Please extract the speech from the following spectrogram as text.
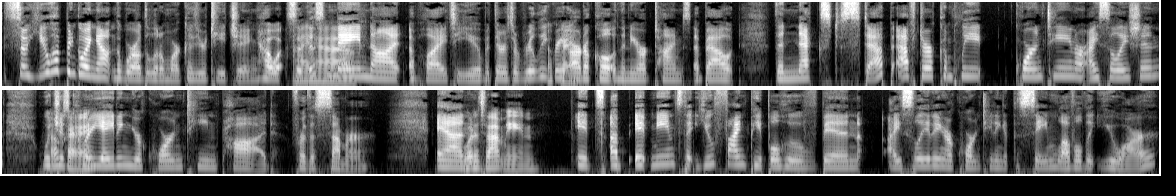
so you have been going out in the world a little more because you're teaching. How so? I this may not apply to you, but there's a really great Okay. article in the New York Times about the next step after complete quarantine or isolation, which is creating your quarantine pod for the summer. And what does that mean? it's a, it means that you find people who've been isolating or quarantining at the same level that you are.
